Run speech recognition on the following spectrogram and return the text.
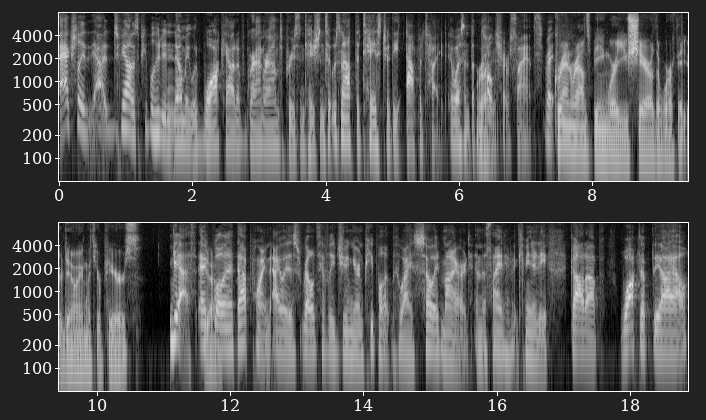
actually, uh, to be honest, people who didn't know me would walk out of Grand Rounds presentations. It was not the taste or the appetite. It wasn't the right. culture of science, right? Grand Rounds being where you share the work that you're doing with your peers. Yes, and yeah. well, and at that point, I was relatively junior, and people who I so admired in the scientific community got up, walked up the aisle,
